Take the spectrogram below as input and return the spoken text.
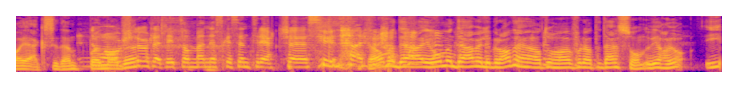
by accident, på en måte. Du har avslørt et litt sånn menneskesentrert eh, syn her. Ja, men det er, jo, men det er veldig bra, det. At du har, for det er sånn, vi har jo I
